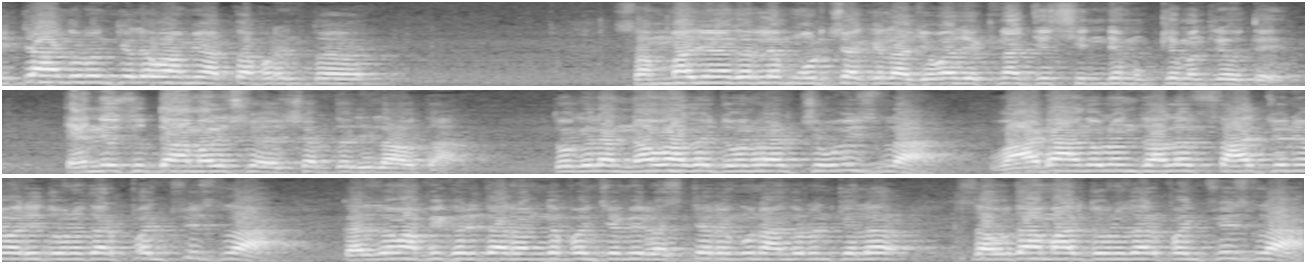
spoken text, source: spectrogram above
किती आंदोलन केलं हो आम्ही आतापर्यंत संभाजीनगरला मोर्चा केला. जेव्हा एकनाथजी शिंदे मुख्यमंत्री होते त्यांनी सुद्धा आम्हाला श- शब्द दिला होता. तो गेला नऊ ऑगस्ट दोन हजार चोवीस ला वाडा आंदोलन झालं सात जानेवारी दोन हजार पंचवीस ला कर्जमाफीकरिता रंगपंचमी रस्ते रंगून आंदोलन केलं चौदा मार्च दोन हजार पंचवीस ला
